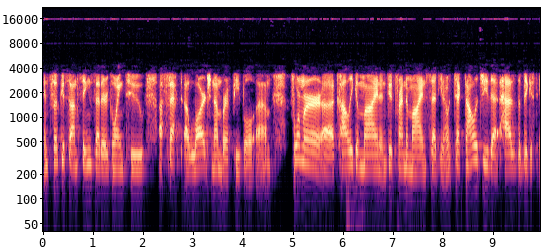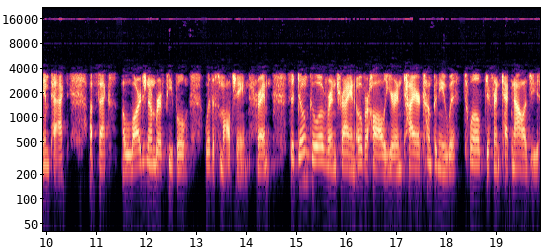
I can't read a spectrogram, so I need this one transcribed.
and focus on things that are going to affect a large number of people. Um, former uh, colleague of mine and good friend of mine said, you know, technology that has the biggest impact affects a large number of people with a small change, right? So don't go over and try and overhaul your entire company with 12 different technologies.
